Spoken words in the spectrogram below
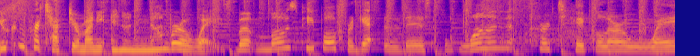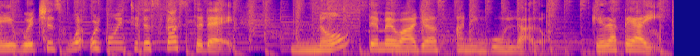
You can protect your money in a number of ways, but most people forget this one particular way, which is what we're going to discuss today. No te me vayas a ningún lado. Quédate ahí.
